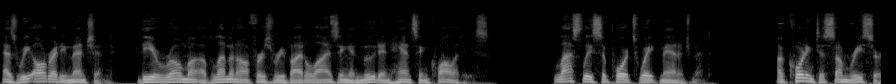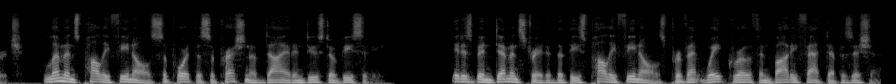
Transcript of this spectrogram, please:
as we already mentioned, the aroma of lemon offers revitalizing and mood enhancing qualities. Lastly, supports weight management. According to some research, lemon's polyphenols support the suppression of diet induced obesity. It has been demonstrated that these polyphenols prevent weight growth and body fat deposition.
